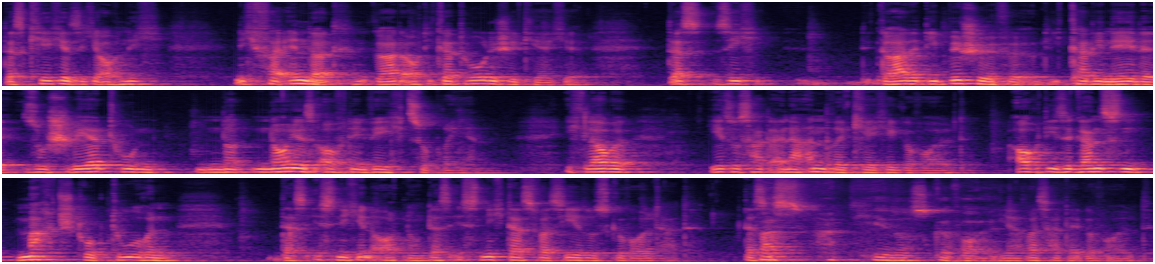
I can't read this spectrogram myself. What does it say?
dass Kirche sich auch nicht, nicht verändert, gerade auch die katholische Kirche, dass sich gerade die Bischöfe, die Kardinäle so schwer tun, Neues auf den Weg zu bringen. Ich glaube, Jesus hat eine andere Kirche gewollt. Auch diese ganzen Machtstrukturen, das ist nicht in Ordnung. Das ist nicht das, was Jesus gewollt hat. Das was ist, hat Jesus gewollt? Ja, was hat er gewollt?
